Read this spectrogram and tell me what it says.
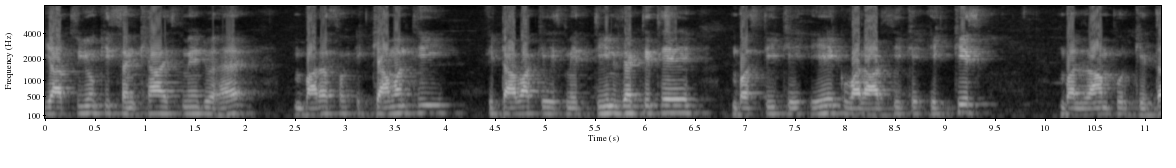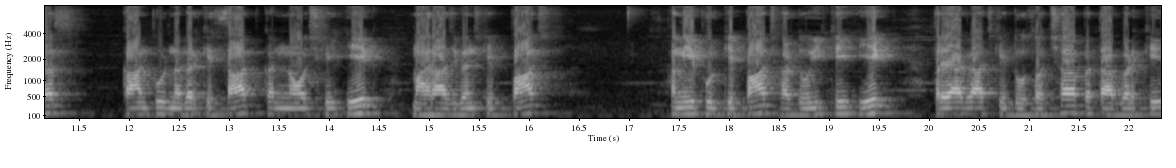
यात्रियों की संख्या इसमें जो है बारह थी। इटावा के इसमें तीन व्यक्ति थे, बस्ती के एक, वाराणसी के इक्कीस, बलरामपुर के दस, कानपुर नगर के सात, कन्नौज के एक, महाराजगंज के पाँच, हमीरपुर के पाँच, हरदोई के एक, प्रयागराज के 206 प्रतापगढ़ के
